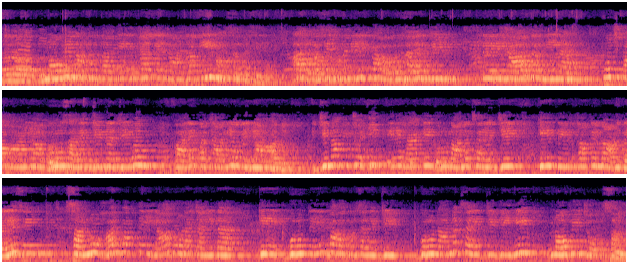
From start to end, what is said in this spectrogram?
ਅਹ, ਨੌਵੇਂ ਨਾਨਕ ਦਾ ਤੀਰਥਾਂ ਤੇ ਜਾਣ ਦਾ ਕੀ ਮਕਸਦ ਸੀ ਅੱਜ ਅਸੀਂ ਗੁਰੂ ਤੇਗ ਬਹਾਦਰ ਸਾਹਿਬ ਜੀ ਤੇ ਵਿਚਾਰ ਕਰਨੀ ਹੈ ਕੁਝ ਕਹਾਣੀਆਂ ਗੁਰੂ ਸਾਹਿਬ ਜੀ ਦੇ ਜੀਵਨ ਬਾਰੇ ਪ੍ਰਚਾਰੀਆਂ ਗਈਆਂ ਹਨ ਜਿਨ੍ਹਾਂ ਵਿੱਚੋਂ ਇੱਕ ਇਹ ਹੈ ਕਿ ਗੁਰੂ ਨਾਨਕ ਸਾਹਿਬ ਜੀ ਕੀ ਤੀਰਥਾਂ ਤੇ ਨਹਾਣ ਗਏ ਸੀ, ਸਾਨੂੰ ਹਰ ਵਕਤ ਇਹ ਯਾਦ ਹੋਣਾ ਚਾਹੀਦਾ ਕਿ ਗੁਰੂ ਤੇਗ ਬਹਾਦਰ ਸਾਹਿਬ ਜੀ, ਗੁਰੂ ਨਾਨਕ ਸਾਹਿਬ ਜੀ ਦੀ ਹੀ ਨੌਵੀਂ ਜੋਤ ਸਨ,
